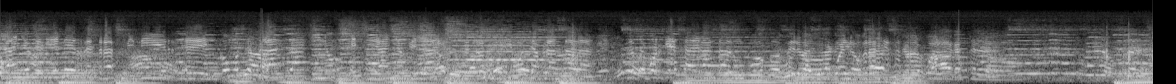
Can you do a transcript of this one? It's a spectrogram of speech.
el año que viene retransmitir eh, cómo se plantan pero bueno, gracias a todo el pueblo de Castellón.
